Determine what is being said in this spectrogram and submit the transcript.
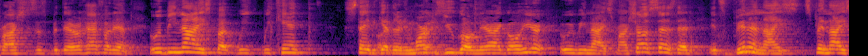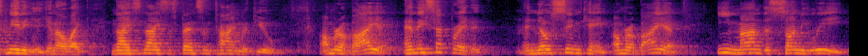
Rashi says, "But It would be nice, but we, we can't stay together anymore because you go there, I go here. It would be nice. Marshall says that it's been a nice, it's been nice meeting you. You know, like nice, nice to spend some time with you. Amr Abaye, and they separated, and no sin came. Amr Abaye, iman the sunny li.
